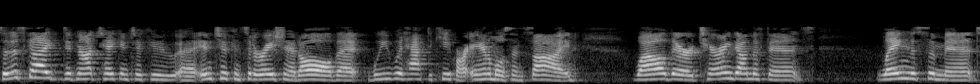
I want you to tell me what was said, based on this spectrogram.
So this guy did not take into uh, into consideration at all that we would have to keep our animals inside while they're tearing down the fence, laying the cement,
